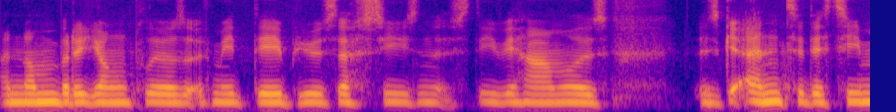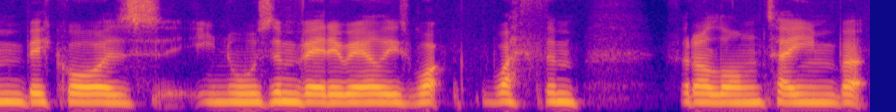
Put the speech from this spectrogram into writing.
a number of young players that have made debuts this season that Stevie Hammell is, is get into the team because he knows them very well. He's worked with them for a long time, but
